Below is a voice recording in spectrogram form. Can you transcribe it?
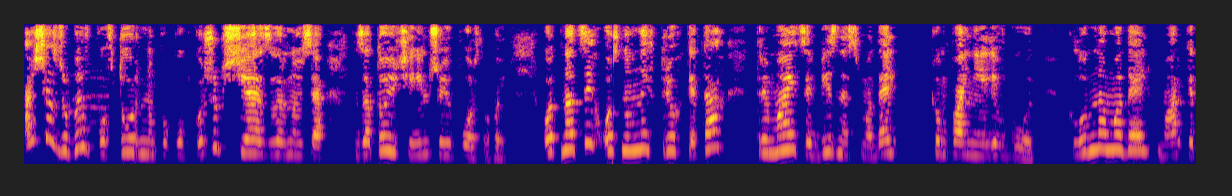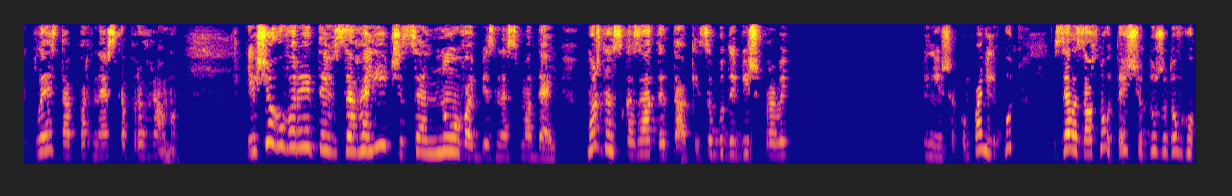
а ще зробив повторну покупку, щоб ще звернувся за тою чи іншою послугою. От на цих основних трьох китах тримається бізнес-модель компанії Лівгуд. Клубна модель, маркетплейс та партнерська програма. Якщо говорити взагалі, чи це нова бізнес-модель, можна сказати так, і це буде більш правильніше. Компанія Лівгуд взяла за основу те, що дуже довго,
